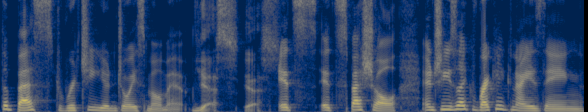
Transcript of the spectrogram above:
the best Richie and Joyce moment. yes, yes. It's, it's special. And she's like recognizing,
